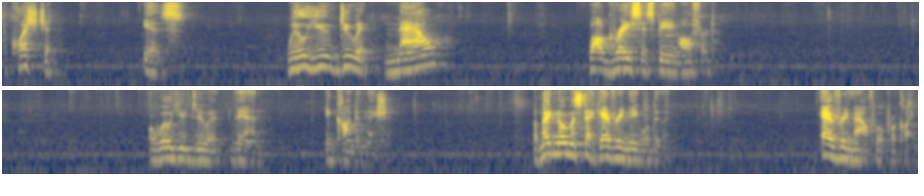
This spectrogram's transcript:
The question is will you do it now while grace is being offered? Or will you do it then in condemnation? But make no mistake, every knee will do it. Every mouth will proclaim it.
